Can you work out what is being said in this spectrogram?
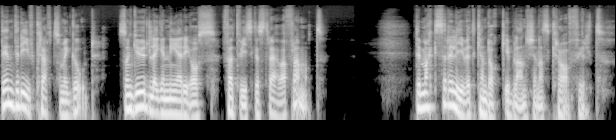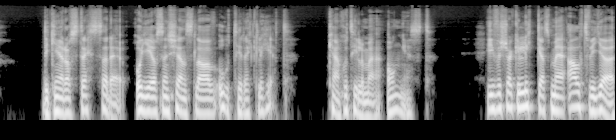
Det är en drivkraft som är god, som Gud lägger ner i oss för att vi ska sträva framåt. Det maxade livet kan dock ibland kännas kravfyllt. Det kan göra oss stressade och ge oss en känsla av otillräcklighet. Kanske till och med ångest. Vi försöker lyckas med allt vi gör,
